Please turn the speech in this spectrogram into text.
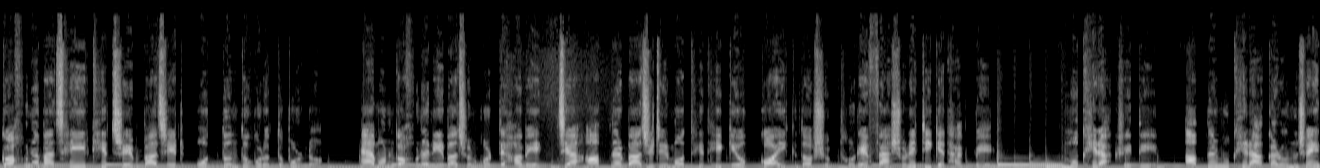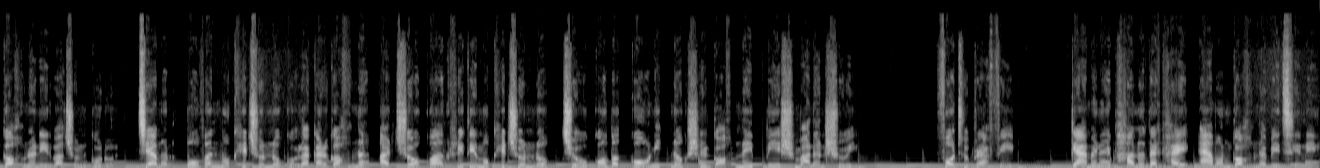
গহনা বাছাইয়ের ক্ষেত্রে বাজেট অত্যন্ত গুরুত্বপূর্ণ। এমন গহনা নির্বাচন করতে হবে যা আপনার বাজেটের মধ্যে থেকেও কয়েক দশক ধরে ফ্যাশনে টিকে থাকবে। মুখের আকৃতি। আপনার মুখের আকার অনুযায়ী গহনা নির্বাচন করুন। যেমন ওভাল মুখের জন্য গোলাকার গহনা আর চৌকো আকৃতির মুখের জন্য চৌকো বা কৌণিক নকশের গহনাই বেশ মানানসই। ফটোগ্রাফি। ক্যামেরায় ভালো দেখায় এমন গহনা বেছে নিন।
